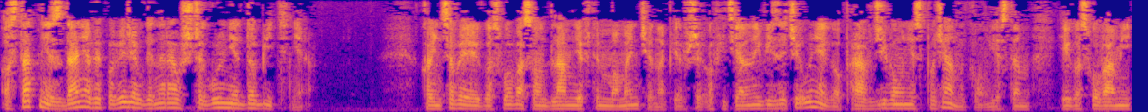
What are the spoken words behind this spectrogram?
Ostatnie zdania wypowiedział generał szczególnie dobitnie. Końcowe jego słowa są dla mnie w tym momencie, na pierwszej oficjalnej wizycie u niego, prawdziwą niespodzianką. Jestem jego słowami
